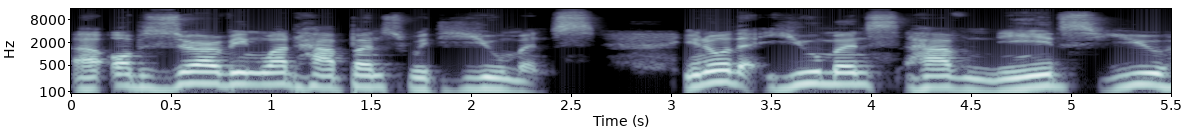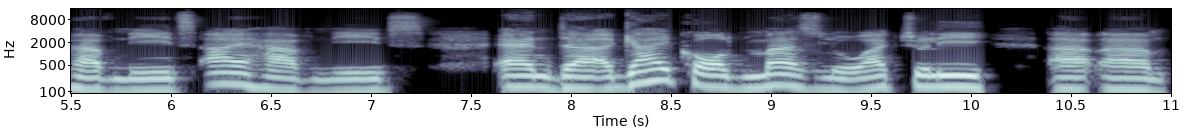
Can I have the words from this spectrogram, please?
uh, observing what happens with humans. You know that humans have needs, you have needs, I have needs. And uh, a guy called Maslow actually uh, um,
